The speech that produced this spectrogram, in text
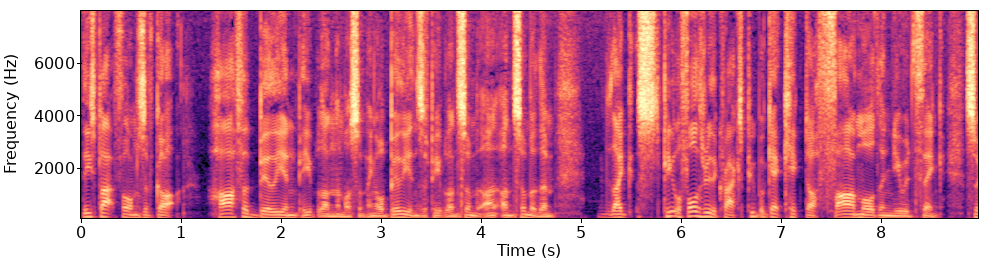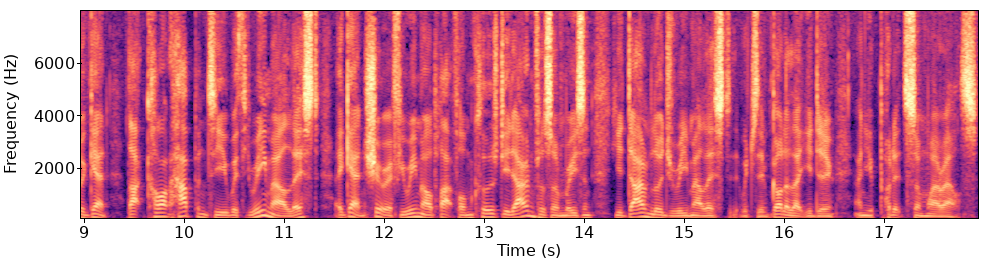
These platforms have got half a billion people on them or something, or billions of people on some on, on some of them, like people fall through the cracks people get kicked off far more than you would think. So again that can't happen to you with your email list. Again sure if your email platform closed you down for some reason you download your email list which they've got to let you do and you put it somewhere else.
